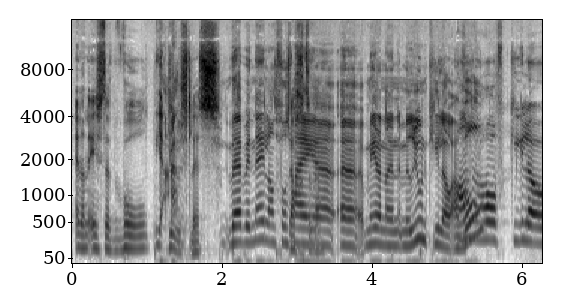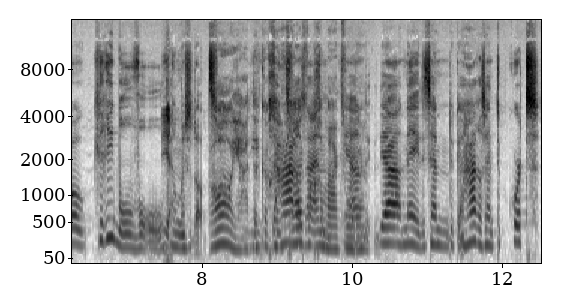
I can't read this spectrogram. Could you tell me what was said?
En dan is dat wol Ja. useless. we hebben in Nederland volgens Dachten mij eh, eh, meer dan een miljoen kilo aan wol. Anderhalf kilo kriebelwol Ja. noemen ze dat. Oh ja, daar kan geen trui van gemaakt worden. Ja, nee, zijn, de haren zijn te kort,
